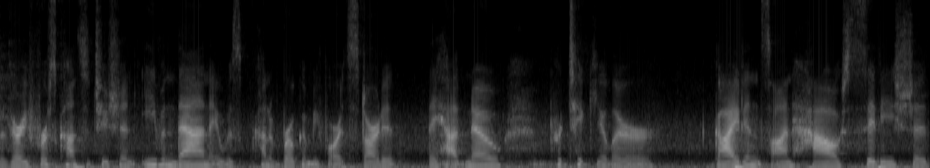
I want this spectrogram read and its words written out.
the very first constitution even then it was kind of broken before it started. They had no particular guidance on how cities should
